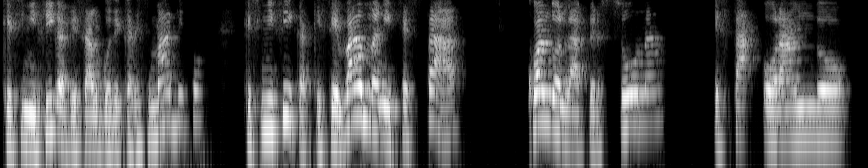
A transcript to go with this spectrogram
¿Qué significa que es algo de carismático? Que significa que se va a manifestar cuando la persona está orando,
